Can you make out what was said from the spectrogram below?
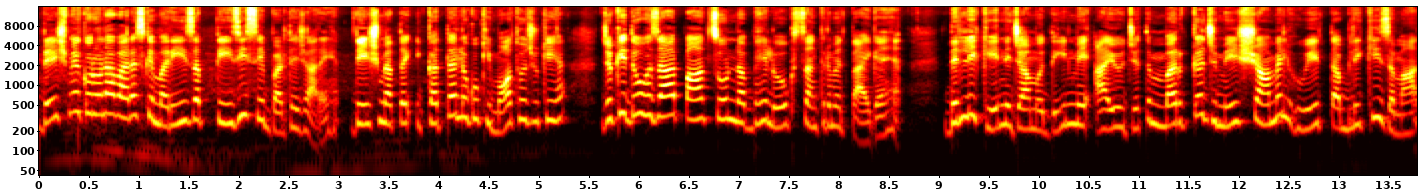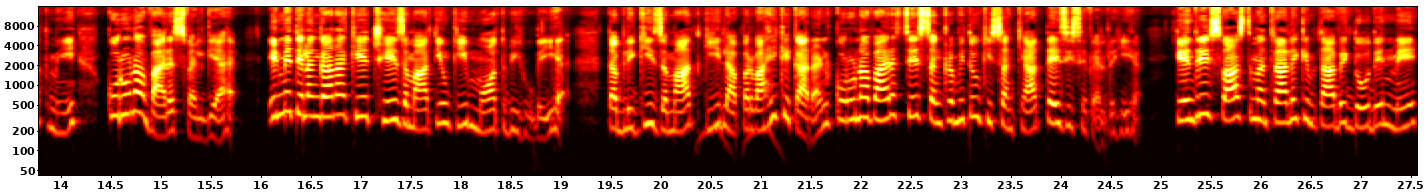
देश में कोरोना वायरस के मरीज़ अब तेज़ी से बढ़ते जा रहे हैं। देश में अब तक इकहत्तर लोगों की मौत हो चुकी है जबकि 2,590 लोग संक्रमित पाए गए हैं। दिल्ली के निजामुद्दीन में आयोजित मरकज में शामिल हुए तबलीगी जमात में कोरोना वायरस फैल गया है। इनमें तेलंगाना के छह जमातियों की मौत भी हो गई है। तबलीगी जमात की लापरवाही के कारण कोरोना वायरस से संक्रमितों की संख्या तेज़ी से फैल रही है। केंद्रीय स्वास्थ्य मंत्रालय के मुताबिक दो दिन में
